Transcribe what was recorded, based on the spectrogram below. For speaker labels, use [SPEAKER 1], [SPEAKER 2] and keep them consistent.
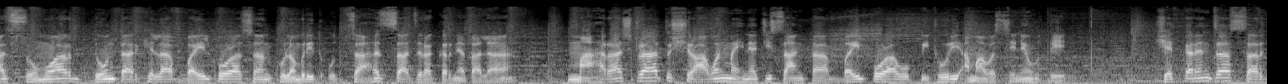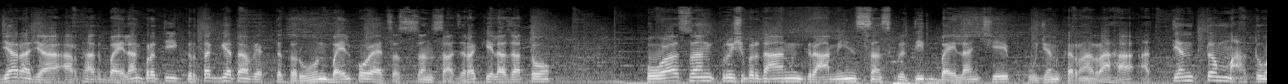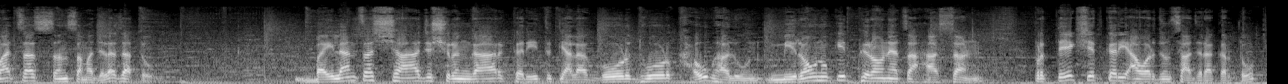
[SPEAKER 1] आज सोमवार दोन तारखेला बैलपोळा सण फुलंबरीत उत्साहात साजरा करण्यात आला. महाराष्ट्रात श्रावण महिन्याची सांगता बैलपोळा व पिठोरी अमावस्येने होते. शेतकऱ्यांचा सर्जा राजा अर्थात बैलांप्रती कृतज्ञता व्यक्त करून बैलपोळ्याचा सण साजरा केला जातो. पोळा सण कृषीप्रधान ग्रामीण संस्कृतीत बैलांचे पूजन करणारा हा अत्यंत महत्त्वाचा सण समजला जातो. बैलांचा शाज शृंगार करीत त्याला गोडधोड खाऊ घालून मिरवणुकीत फिरवण्याचा हा सण प्रत्येक शेतकरी आवर्जून साजरा करतो.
